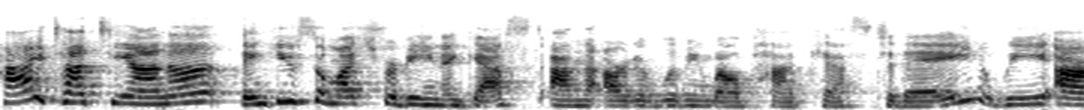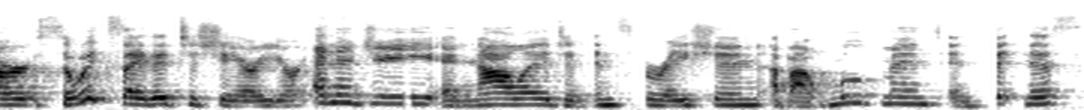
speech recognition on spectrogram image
Hi, Tatiana. Thank you so much for being a guest on the Art of Living Well podcast today. We are so excited to share your energy and knowledge and inspiration about movement and fitness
